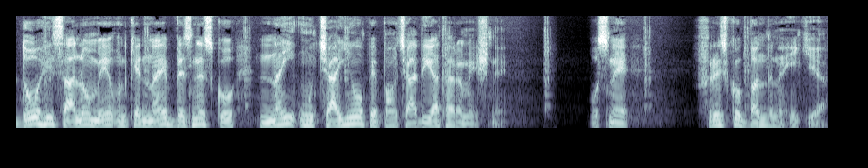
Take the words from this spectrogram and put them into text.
दो ही सालों में उनके नए बिज़नेस को नई ऊंचाइयों पे पहुँचा दिया था रमेश ने। उसने फ्रिज को बंद नहीं किया,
